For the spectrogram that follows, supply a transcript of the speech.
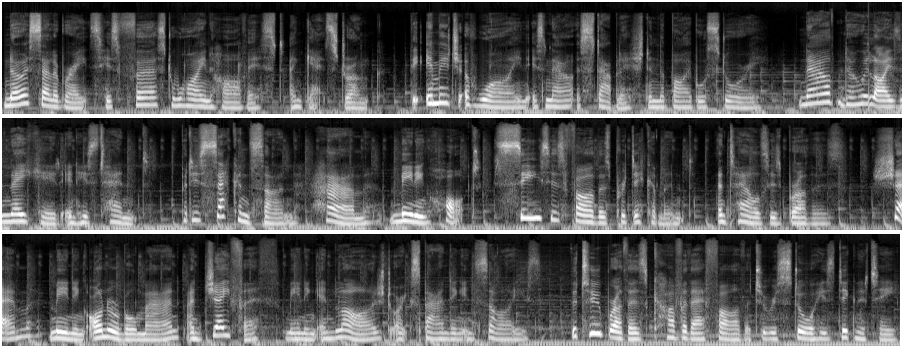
Noah celebrates his first wine harvest and gets drunk. The image of wine is now established in the Bible story. Now Noah lies naked in his tent, but his second son, Ham, meaning hot, sees his father's predicament and tells his brothers. Shem, meaning honourable man, and Japheth, meaning enlarged or expanding in size. The two brothers cover their father to restore his dignity.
